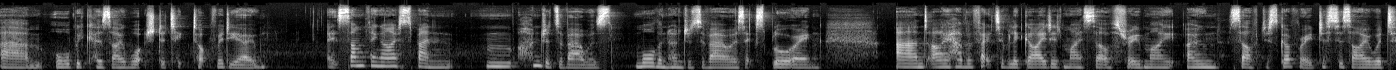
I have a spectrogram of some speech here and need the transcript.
um, or because I watched a TikTok video. It's something I've spent mm, hundreds of hours, more than hundreds of hours, exploring. And I have effectively guided myself through my own self discovery, just as I would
